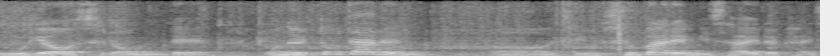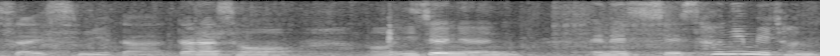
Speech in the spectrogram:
우려스러운데 오늘 또 다른 어, 지금 두 발의 미사일을 발사했습니다. 따라서 어, 이제는 NSC 상임위 전,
